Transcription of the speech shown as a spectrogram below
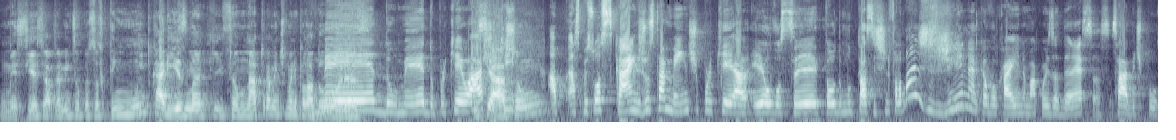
um messias, e obviamente são pessoas que têm muito carisma, que são naturalmente manipuladoras. Medo, medo, porque eu acho acham- que a- as pessoas caem justamente porque a- eu, você, todo mundo que tá assistindo fala, imagina que eu vou cair numa coisa dessas, sabe? Tipo,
